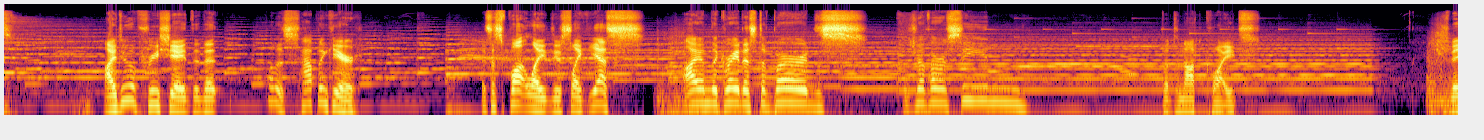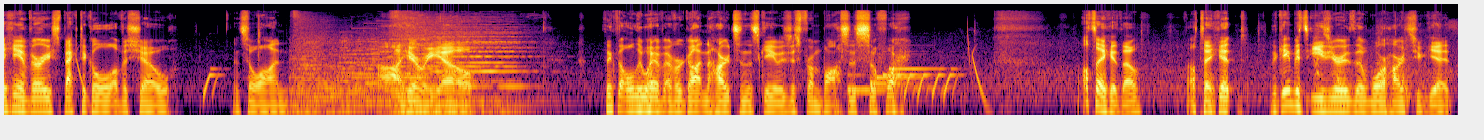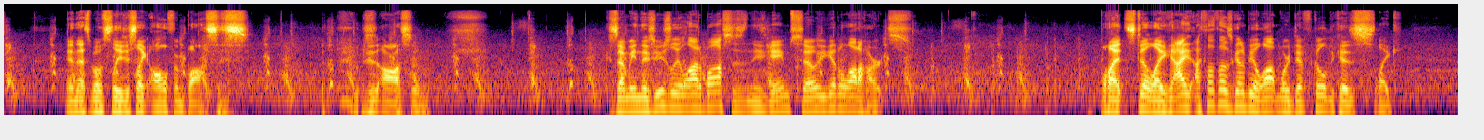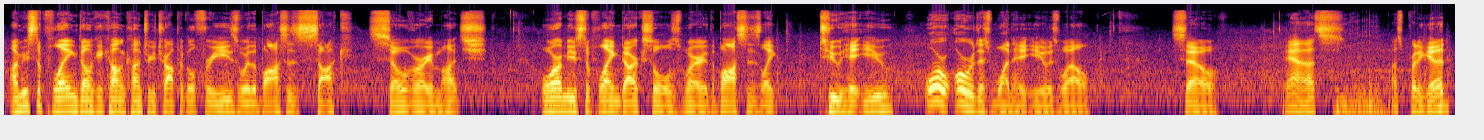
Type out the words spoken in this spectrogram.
I do appreciate that, that... What is happening here? It's a spotlight, just like, yes, I am the greatest of birds that you have ever seen. But not quite. He's making a very spectacle of a show, and so on. Ah, here we go. I think the only way I've ever gotten hearts in this game is just from bosses so far. I'll take it, though. I'll take it. The game gets easier the more hearts you get. And that's mostly just, like, all from bosses. Which is awesome. Because, I mean, there's usually a lot of bosses in these games, so you get a lot of hearts. But still, like, I, I thought that was going to be a lot more difficult because, like, I'm used to playing Donkey Kong Country Tropical Freeze where the bosses suck so very much. Or I'm used to playing Dark Souls where the bosses, like, two-hit you. Or, or just one-hit you as well. So, yeah, that's, that's pretty good.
